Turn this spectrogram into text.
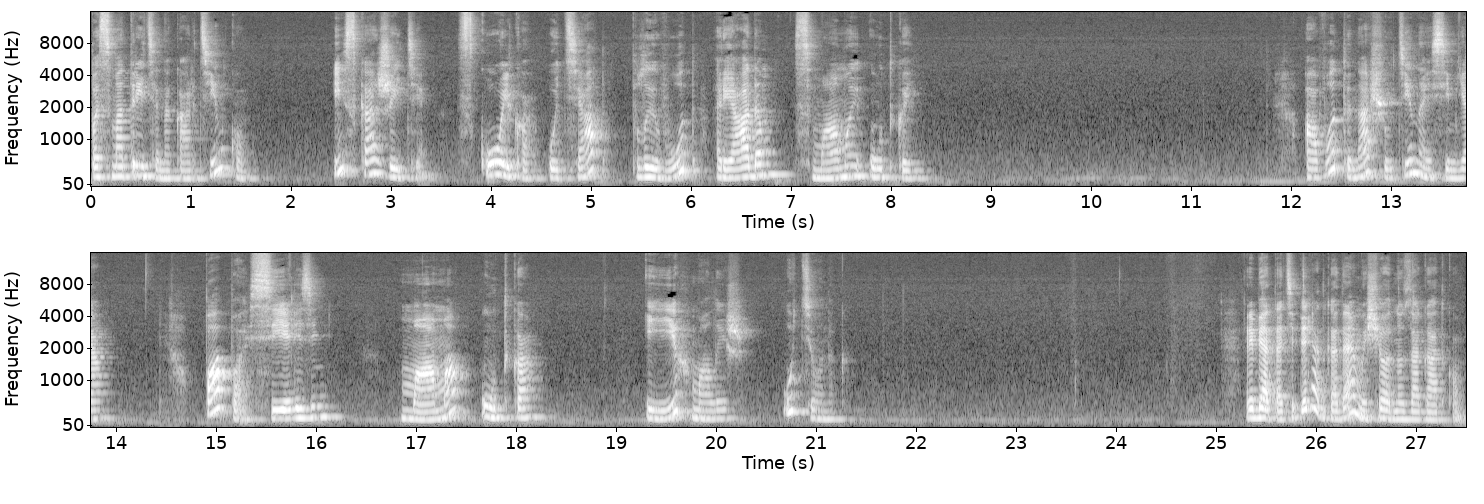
посмотрите на картинку и скажите, сколько утят плывут рядом с мамой уткой. А вот и наша утиная семья. Папа – селезень, мама – утка и их малыш – утенок. Ребята, а теперь отгадаем еще одну загадку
